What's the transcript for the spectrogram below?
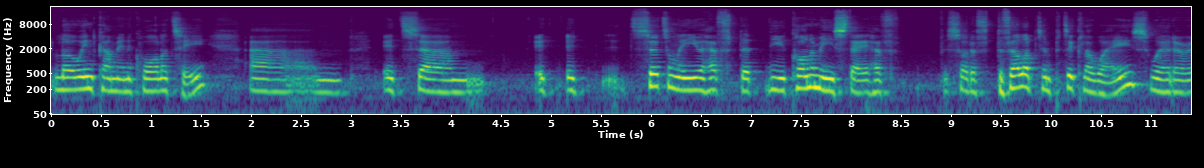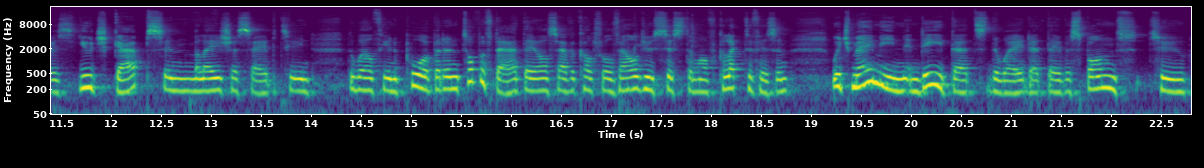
low income inequality. Um, it's um, it, it, it, certainly you have that the economies they have sort of developed in particular ways where there is huge gaps in Malaysia, say, between the wealthy and the poor. But on top of that, they also have a cultural value system of collectivism, which may mean indeed that the way that they respond to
